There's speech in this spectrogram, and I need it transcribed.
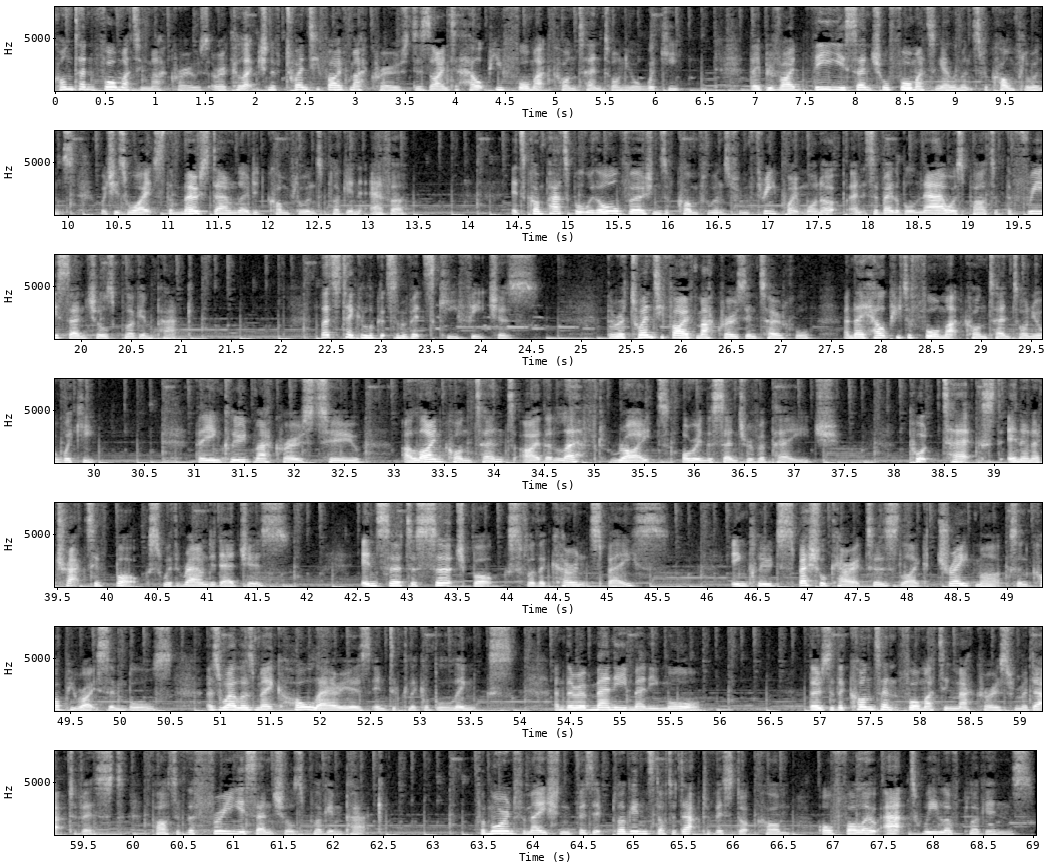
Content formatting macros are a collection of 25 macros designed to help you format content on your wiki. They provide the essential formatting elements for Confluence, which is why it's the most downloaded Confluence plugin ever. It's compatible with all versions of Confluence from 3.1 up and it's available now as part of the Free Essentials plugin pack. Let's take a look at some of its key features. There are 25 macros in total, and they help you to format content on your wiki. They include macros to align content either left, right, or in the centre of a page, put text in an attractive box with rounded edges, insert a search box for the current space, include special characters like trademarks and copyright symbols, as well as make whole areas into clickable links and there are many, many more. Those are the content formatting macros from Adaptavist, part of the free Essentials plugin pack. For more information, visit plugins.adaptavist.com or follow at We Love Plugins.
